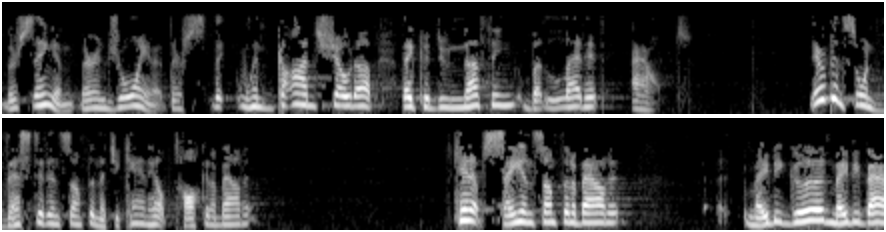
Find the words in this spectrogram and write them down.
They're singing. They're enjoying it. They're, they, when God showed up, they could do nothing but let it out. You ever been so invested in something that you can't help talking about it? You can't help saying something about it. Maybe good, maybe bad.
